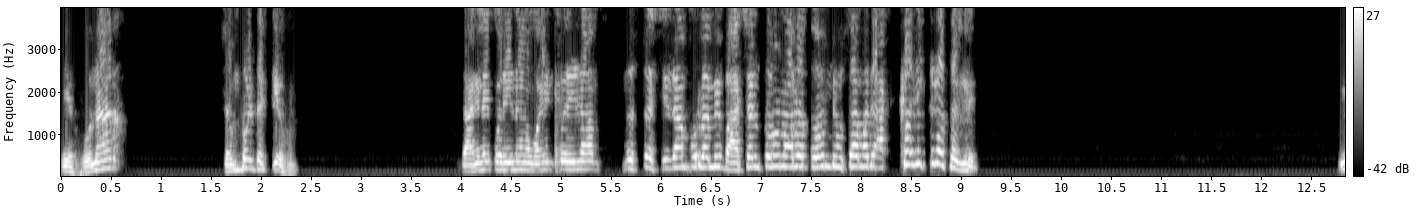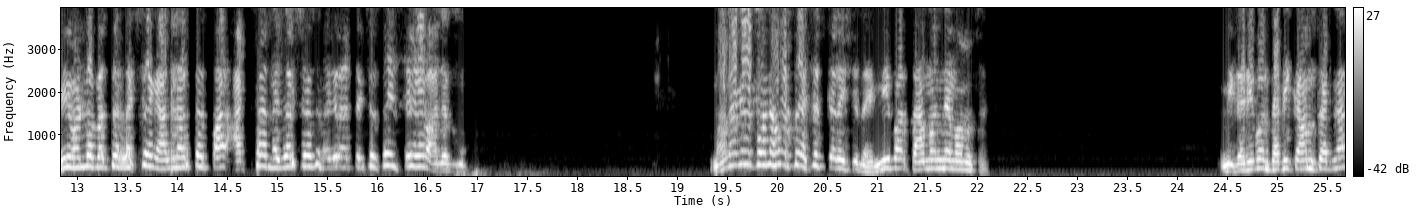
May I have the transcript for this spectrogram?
हे होणार शंभर टक्के होणार. चांगले परिणाम वाईट परिणाम नुसतं श्रीरामपूरला मी भाषण करून आलो दोन दिवसामध्ये अख्खा निघलं सगळे. मी म्हणलं फक्त लक्ष घालणार तर अठरा नगरसेवक नगराध्यक्ष सहित सगळे भाजप. मला काय कोणावर दहशत करायची नाही. मी फार सामान्य माणूस आहे. मी गरिबांसाठी काम करणार.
